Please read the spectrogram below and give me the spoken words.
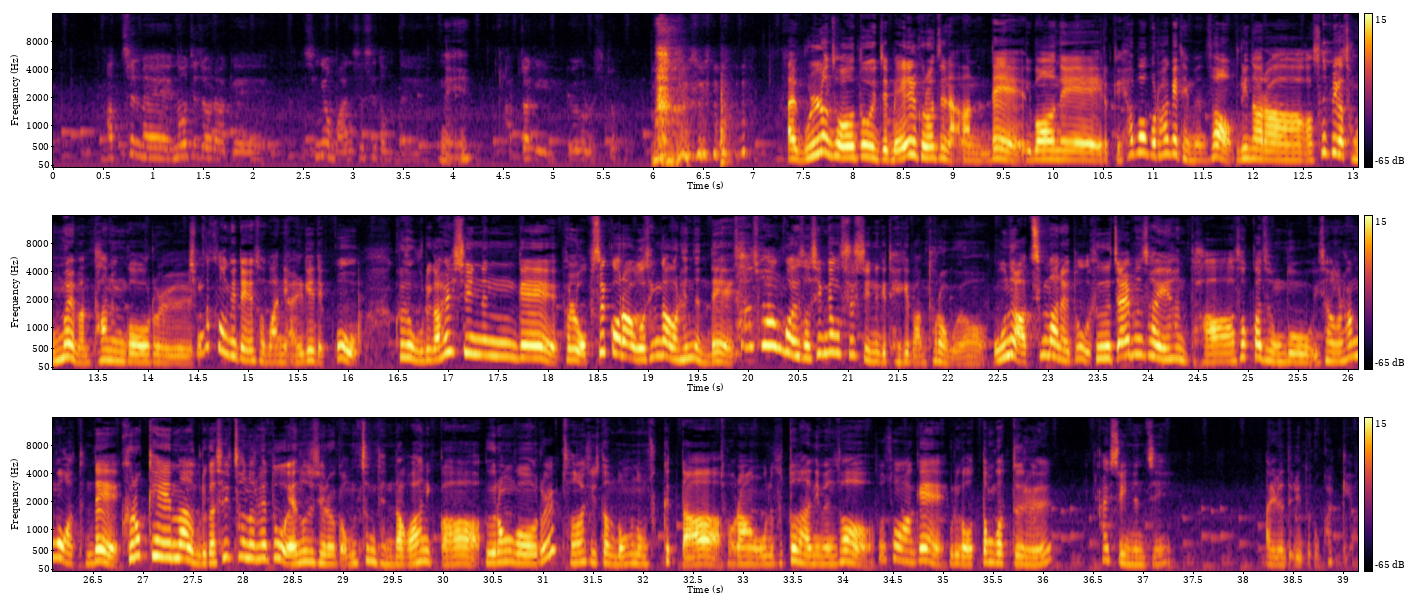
아침에 에너지 절약에 신경 많이 쓰시던데. 네. 갑자기 왜 그러시죠? 아니, 물론 저도 이제 매일 그러진 않았는데 이번에 이렇게 협업을 하게 되면서 우리나라가 소비가 정말 많다는 거를 심각성에 대해서 많이 알게 됐고 그래서 우리가 할 수 있는 게 별로 없을 거라고 생각을 했는데 사소한 거에서 신경 쓸 수 있는 게 되게 많더라고요. 오늘 아침만 해도 그 짧은 사이에 한 다섯 가지 정도 이상을 한 것 같은데 그렇게만 우리가 실천을 해도 에너지 재력이 엄청 된다고 하니까 그런 거를 전할 수 있다면 너무너무 좋겠다. 저랑 오늘 붙어 다니면서 소소하게 우리가 어떤 것들을 할 수 있는지 알려드리도록 할게요.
